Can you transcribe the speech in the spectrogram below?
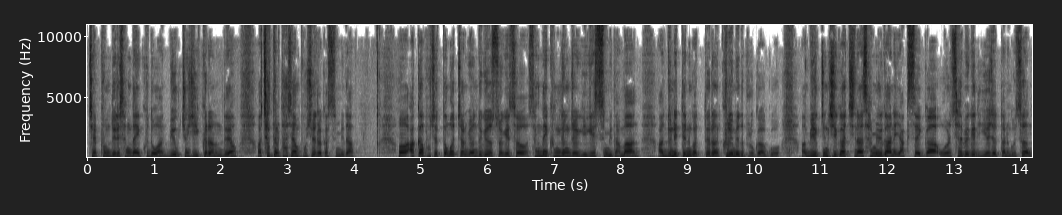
제품들이 상당히 그동안 미국 증시 이끌었는데요. 어, 차트를 다시 한번 보셔야 될 것 같습니다. 어, 아까 보셨던 것처럼 연두교서 속에서 상당히 긍정적 얘기했습니다만 아, 눈에 띄는 것들은 그럼에도 불구하고 아, 미국 증시가 지난 3일간의 약세가 오늘 새벽에도 이어졌다는 것은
